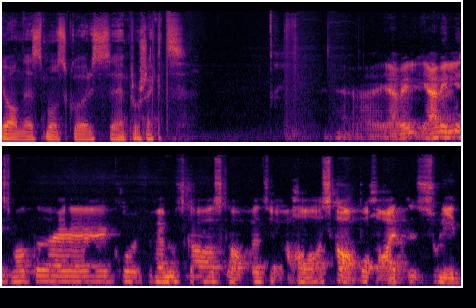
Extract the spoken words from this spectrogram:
Johannes Mosgaards eh, prosjekt? Eh, jeg vil, jeg vil, liksom at KFUM skal skape, ha, skape, og ha et solid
